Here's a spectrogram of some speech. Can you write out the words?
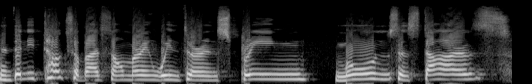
And then he talks about summer and winter and spring, moons and stars,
